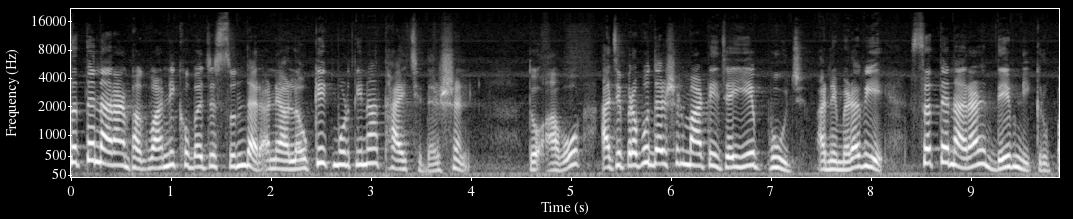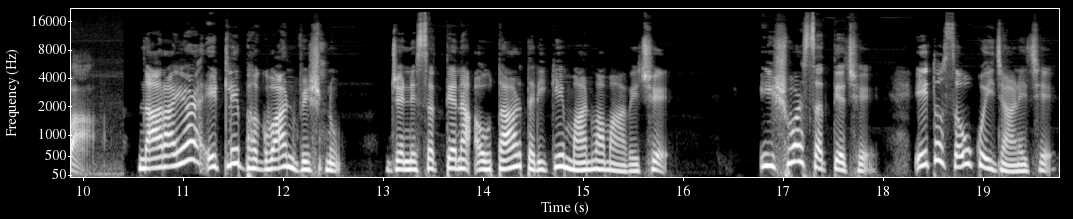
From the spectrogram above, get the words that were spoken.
સત્યનારાયણ ભગવાનની ખૂબ જ સુંદર અને અલૌકિક મૂર્તિના થાય છે દર્શન. તો આવો આજે પ્રભુ દર્શન માટે જઈએ ભુજ અને મેળવીએ સત્યનારાયણ દેવની કૃપા. નારાયણ એટલે ભગવાન વિષ્ણુ, જેને સત્યના અવતાર તરીકે માનવામાં આવે છે. ઈશ્વર સત્ય છે, એ તો સૌ કોઈ જાણે છે.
